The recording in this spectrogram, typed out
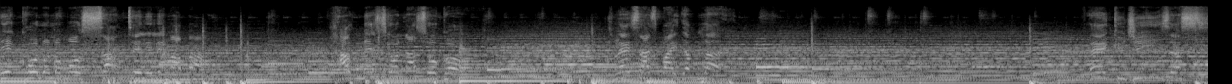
Lekololobo santelelebaba. Have mercy on us, O God. Us by the blood. Thank you, Jesus.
